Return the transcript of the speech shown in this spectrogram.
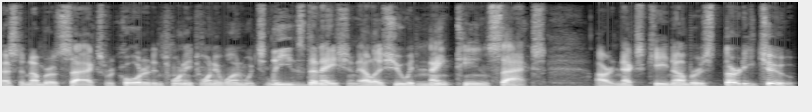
That's the number of sacks recorded in 2021, which leads the nation. LSU with 19 sacks. Our next key number is 32.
